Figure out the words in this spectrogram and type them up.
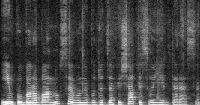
Їм по барабану все, вони будуть захищати свої інтереси.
